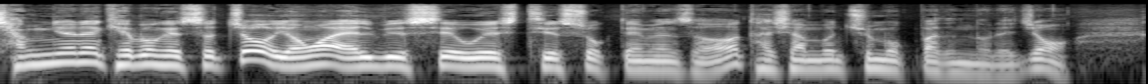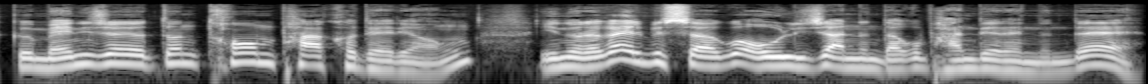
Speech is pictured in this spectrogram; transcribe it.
작년에 개봉했었죠. 영화 엘비스의 OST에 수록되면서 다시 한번 주목받은 노래죠. 그 매니저였던 톰 파커 대령 이 노래가 엘비스하고 어울리지 않는다고 반대를 했는데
